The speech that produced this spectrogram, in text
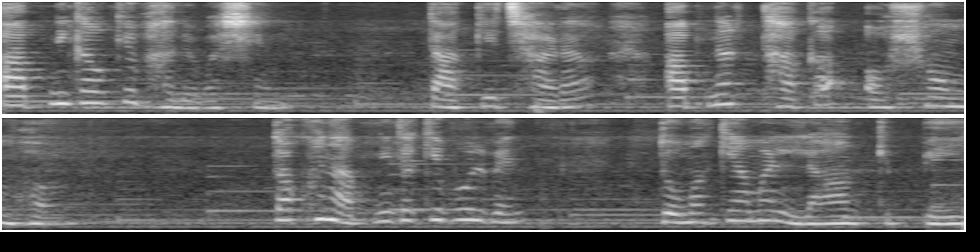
আপনি কাউকে ভালোবাসেন, তাকে ছাড়া আপনার থাকা অসম্ভব। তখন আপনি তাকে বলবেন, তোমাকে আমার লাগবেই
